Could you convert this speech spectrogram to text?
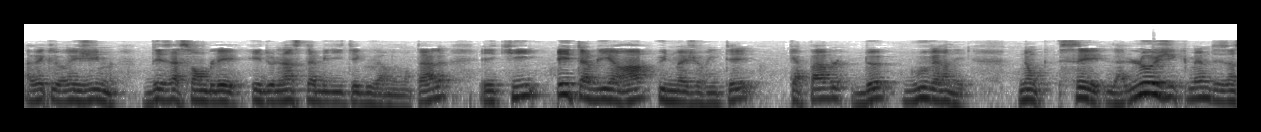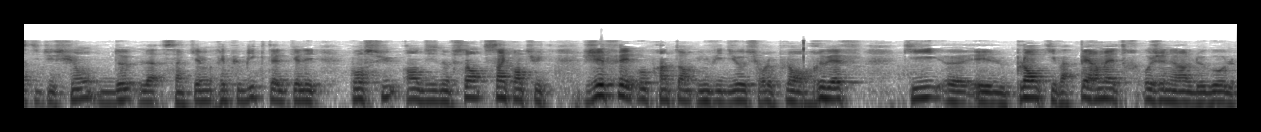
avec le régime des assemblées et de l'instabilité gouvernementale, et qui établira une majorité capable de gouverner. Donc c'est la logique même des institutions de la Ve République telle qu'elle est conçue en 1958. J'ai fait au printemps une vidéo sur le plan RUEF qui euh, est le plan qui va permettre au général de Gaulle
